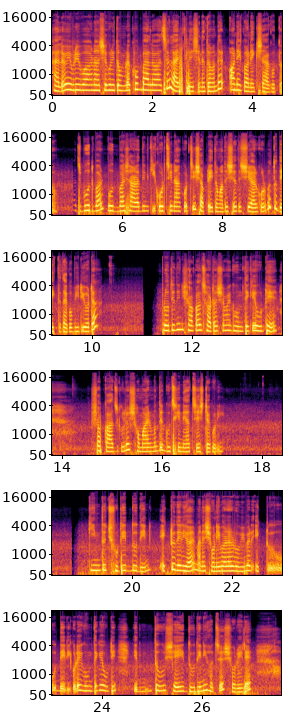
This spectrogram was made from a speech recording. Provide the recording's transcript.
Hello everyone আশা করি তোমরা খুব ভালো আছো। লাইফ লেশনে তোমাদের অনেক অনেক স্বাগত। আজ বুধবার বুধবার সারাদিন কি করছি, না করছি সবটাই তোমাদের সাথে শেয়ার করব। তো দেখতে থাকো ভিডিওটা। প্রতিদিন সকাল ছটার সময় ঘুম থেকে উঠে সব কাজগুলো সময়ের মধ্যে গুছিয়ে নেওয়ার চেষ্টা করি। কিন্তু ছুটির দুদিন একটু দেরি হয় মানে শনিবার আর রবিবার একটু দেরি করে ঘুম থেকে উঠি। কিন্তু সেই দুদিনই হচ্ছে শরীরে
